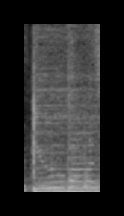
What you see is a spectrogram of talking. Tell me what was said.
with you by my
